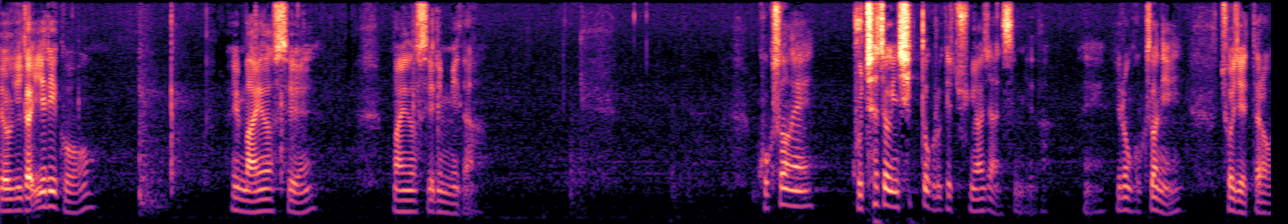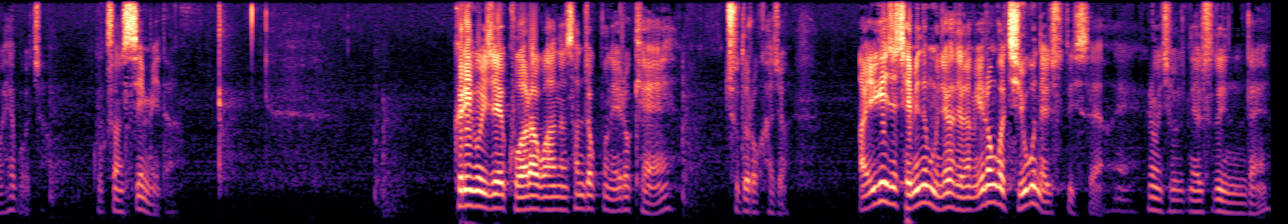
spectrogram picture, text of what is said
여기가 1이고 여기 마이너스 1, 마이너스 1입니다. 곡선의 구체적인 식도 그렇게 중요하지 않습니다. 네, 이런 곡선이 주어져 있다고 해보죠. 곡선 C입니다. 그리고 이제 구하라고 하는 선적분을 이렇게 주도록 하죠. 아, 이게 이제 재밌는 문제가 되려면 이런 걸 지우고 낼 수도 있어요. 네, 이런 걸 지우고 낼 수도 있는데.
